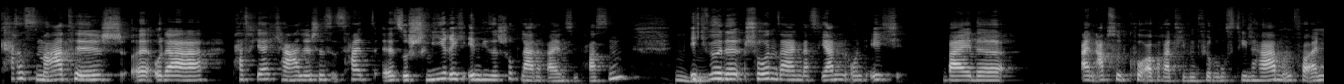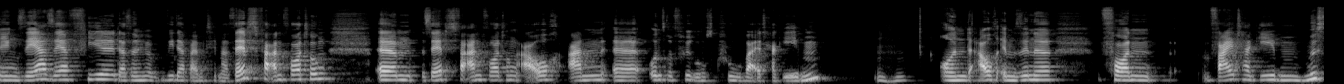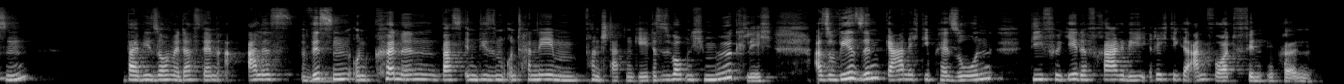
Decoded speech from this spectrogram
charismatisch äh, oder patriarchalisch, es ist halt äh, so schwierig, in diese Schublade reinzupassen. Mhm. Ich würde schon sagen, dass Jan und ich beide einen absolut kooperativen Führungsstil haben und vor allen Dingen sehr, sehr viel, da sind wir wieder beim Thema Selbstverantwortung, ähm, Selbstverantwortung auch an äh, unsere Führungscrew weitergeben. Mhm. Und auch im Sinne von weitergeben müssen, weil wie sollen wir das denn alles wissen und können, was in diesem Unternehmen vonstatten geht? Das ist überhaupt nicht möglich. Also wir sind gar nicht die Person, die für jede Frage die richtige Antwort finden können.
